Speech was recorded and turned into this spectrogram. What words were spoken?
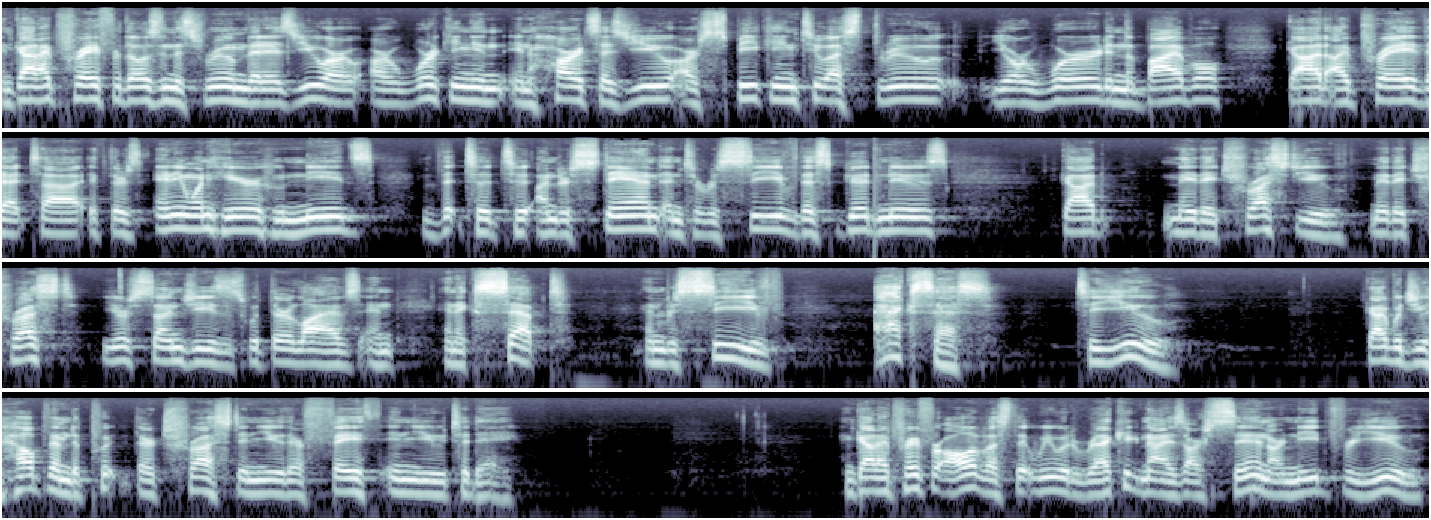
And God, I pray for those in this room that as you are, are working in, in hearts, as you are speaking to us through your word in the Bible, God, I pray that uh, if there's anyone here who needs to, to understand and to receive this good news. God, may they trust you. May they trust your son Jesus with their lives and, and accept and receive access to you. God, would you help them to put their trust in you, their faith in you today? And God, I pray for all of us that we would recognize our sin, our need for you,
